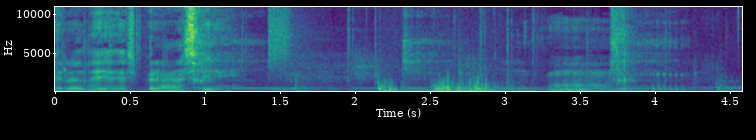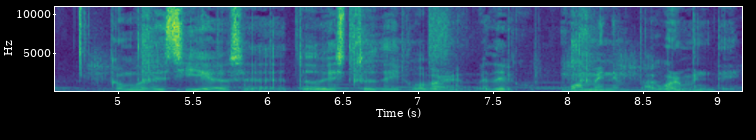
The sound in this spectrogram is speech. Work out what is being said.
era de, esperarse. Mm, como decía, o sea, todo esto del, del woman empowerment, de,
